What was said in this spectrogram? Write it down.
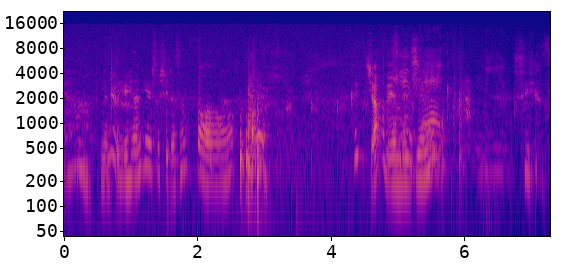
Yeah. And then put your hand here so she doesn't fall. There. Good job, Imogen. bad. She is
